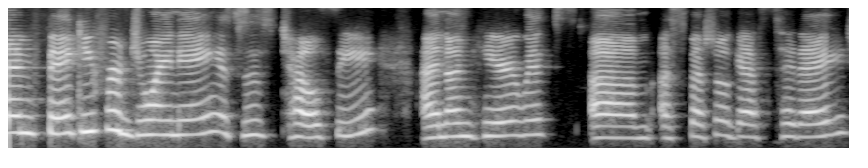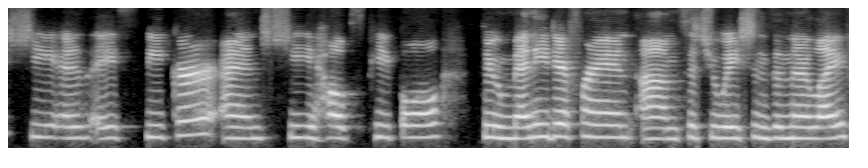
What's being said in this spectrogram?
Everyone, thank you for joining. This is Chelsea, and I'm here with um, a special guest today. She is a speaker and she helps people through many different um, situations in their life.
